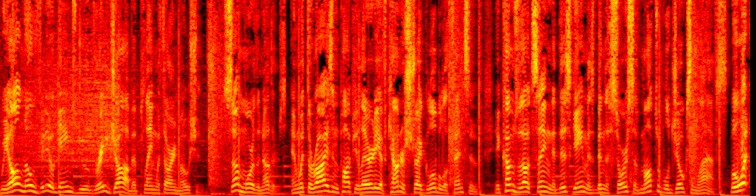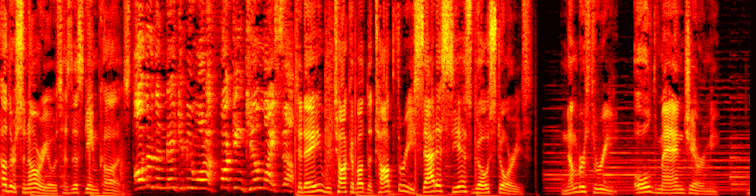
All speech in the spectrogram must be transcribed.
We all know video games do a great job at playing with our emotions, some more than others. And with the rise in popularity of Counter-Strike Global Offensive, it comes without saying that this game has been the source of multiple jokes and laughs. But what other scenarios has this game caused? Other than making me want to fucking kill myself. Today, we talk about the top 3 saddest CSGO stories. Number 3. Old Man Jeremy.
